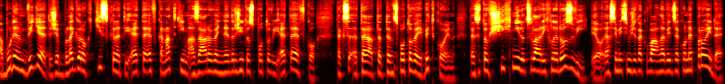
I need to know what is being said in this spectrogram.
a budeme vidět, že BlackRock tiskne ty ETF nad tím a zároveň nedrží to spotový ETF, tak se, teda ten spotový bitcoin, tak se to všichni docela rychle dozví. Jo? Já si myslím, že takováhle věc jako neprojde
